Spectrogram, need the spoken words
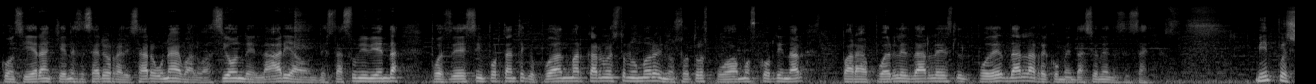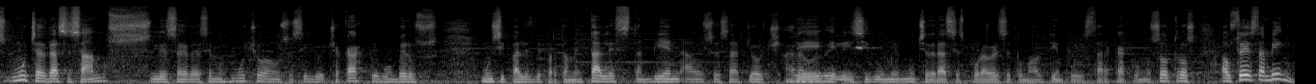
consideran que es necesario realizar una evaluación del área donde está su vivienda, pues es importante que puedan marcar nuestro número y nosotros podamos coordinar para poderles darles, poder dar las recomendaciones necesarias. Bien, pues muchas gracias a ambos. Les agradecemos mucho a don Cecilio Chacac de Bomberos Municipales Departamentales, también a don César George de El Incibume. Muchas gracias por haberse tomado el tiempo de estar acá con nosotros. A ustedes también,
